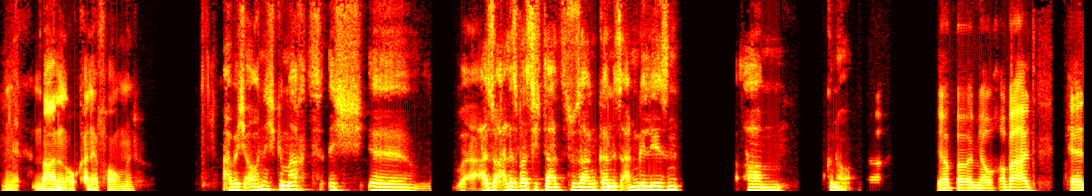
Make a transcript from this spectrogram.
Nee, Nadeln auch keine Erfahrung mit. Habe ich auch nicht gemacht. Ich, äh, also alles, was ich dazu sagen kann, ist angelesen. Ähm, genau. Ja, bei mir auch. Aber halt, äh,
